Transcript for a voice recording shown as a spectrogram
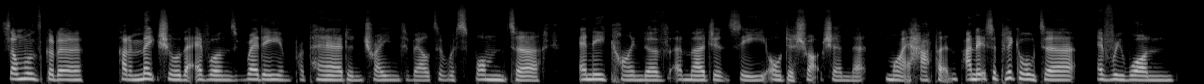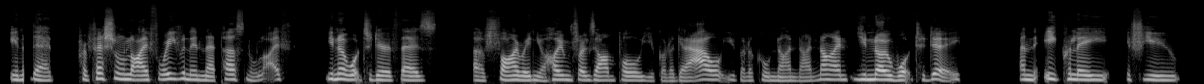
Someone's got to kind of make sure that everyone's ready and prepared and trained to be able to respond to any kind of emergency or disruption that might happen. And it's applicable to everyone in their professional life or even in their personal life. You know what to do if there's a fire in your home, for example, you've got to get out, you've got to call 999, you know what to do. And equally, if you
